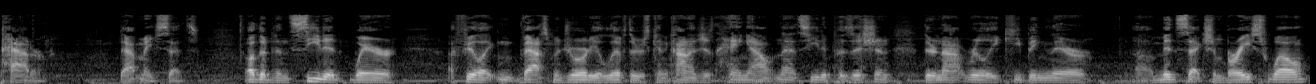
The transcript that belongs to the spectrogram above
pattern. That makes sense. Other than seated, where I feel like vast majority of lifters can kind of just hang out in that seated position. They're not really keeping their uh, midsection braced well.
